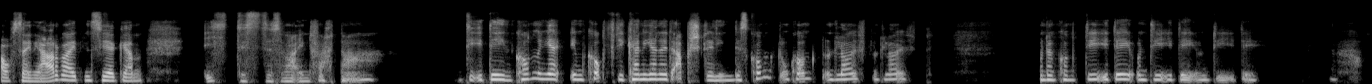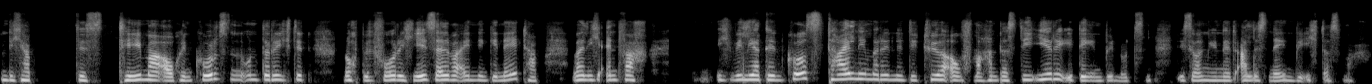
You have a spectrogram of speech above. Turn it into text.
auch seine Arbeiten sehr gern. Ich, das, das war einfach da. Die Ideen kommen ja im Kopf, die kann ich ja nicht abstellen. Das kommt und kommt und läuft und läuft. Und dann kommt die Idee und die Idee und die Idee. Und ich habe das Thema auch in Kursen unterrichtet, noch bevor ich je selber einen genäht habe, weil ich einfach ich will ja den Kursteilnehmerinnen die Tür aufmachen, dass die ihre Ideen benutzen. Die sollen ja nicht alles nähen, wie ich das mache,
